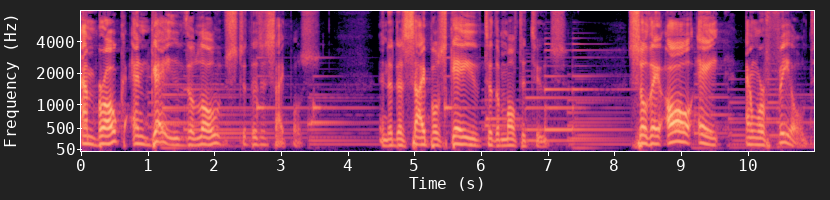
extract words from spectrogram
and broke and gave the loaves to the disciples. And the disciples gave to the multitudes. So they all ate and were filled.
